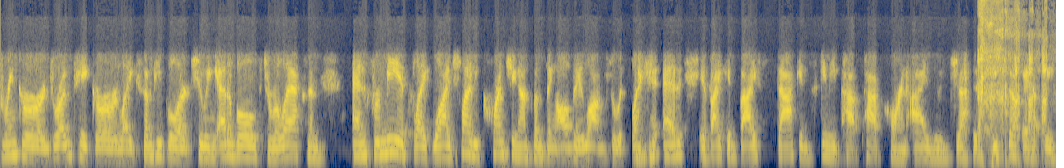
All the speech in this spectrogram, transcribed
drinker or a drug taker or like some people are chewing edibles to relax and and for me it's like well I just want to be crunching on something all day long. So it's like Ed, if I could buy stock in Skinny Pop popcorn, I would just be so happy.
